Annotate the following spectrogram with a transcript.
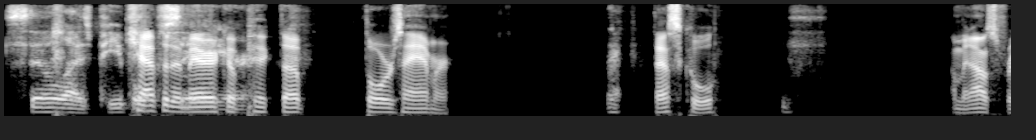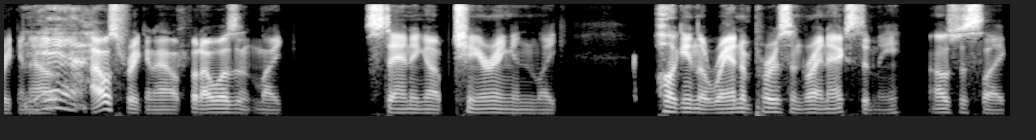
Civilized people. Captain America here. picked up Thor's hammer. That's cool. I mean, I was freaking Yeah. out. I was freaking out, but I wasn't like standing up cheering and like hugging the random person right next to me. I was just like,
